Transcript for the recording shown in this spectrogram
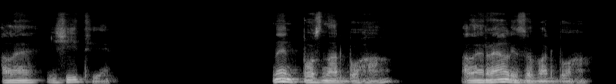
ale žít je. Nejen poznat Boha, ale realizovat Boha.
